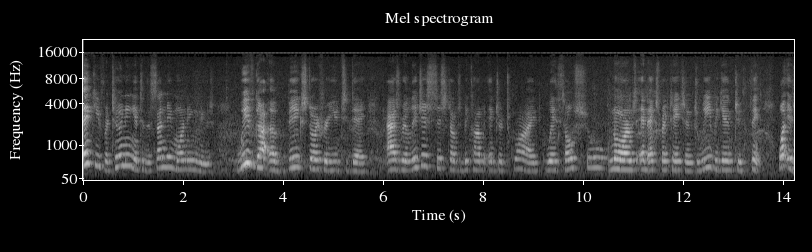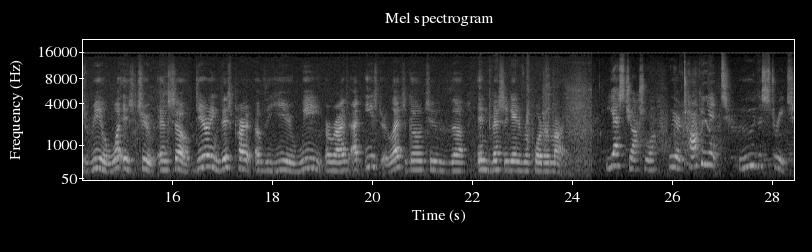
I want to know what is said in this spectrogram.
Thank you for tuning into the Sunday Morning News. We've got a big story for you today. As religious systems become intertwined with social norms and expectations, we begin to think what is real, what is true. And so, during this part of the year, we arrive at Easter. Let's go to the investigative reporter, Miles. Yes, Joshua, we are talking it to the streets,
